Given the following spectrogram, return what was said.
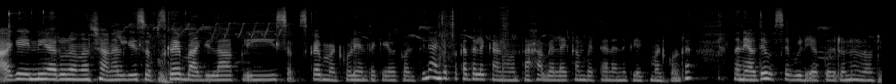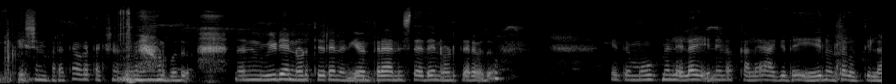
ಹಾಗೆ ಇನ್ನೂ ಯಾರು ನನ್ನ ಚಾನಲ್ಗೆ ಸಬ್ಸ್ಕ್ರೈಬ್ ಆಗಿಲ್ಲ, ಪ್ಲೀಸ್ ಸಬ್ಸ್ಕ್ರೈಬ್ ಮಾಡ್ಕೊಳ್ಳಿ ಅಂತ ಕೇಳ್ಕೊಳ್ತೀನಿ. ಹಾಗೆ ಪಕ್ಕದಲ್ಲೇ ಕಾಣುವಂತಹ ಬೆಲೈಕನ್ ಬೆಟ್ಟನನ್ನು ಕ್ಲಿಕ್ ಮಾಡಿಕೊಂಡ್ರೆ ನಾನು ಯಾವುದೇ ಹೊಸ ವೀಡಿಯೋ ಹಾಕಿದ್ರೂ ನೋಟಿಫಿಕೇಷನ್ ಬರುತ್ತೆ. ಆವಾಗ ತಕ್ಷಣ ನೀವೇ ನೋಡ್ಬೋದು. ನನ್ನ ವೀಡಿಯೋ ನೋಡ್ತಿದ್ರೆ ನನಗೆ ಒಂಥರ ಅನಿಸ್ತಾ ಇದೆ, ನೋಡ್ತಾ ಇರೋದು. ಇದು ಮೂಗ್ ಮೇಲೆಲ್ಲ ಏನೇನೋ ಕಲೆ ಆಗಿದೆ, ಏನು ಅಂತ ಗೊತ್ತಿಲ್ಲ.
